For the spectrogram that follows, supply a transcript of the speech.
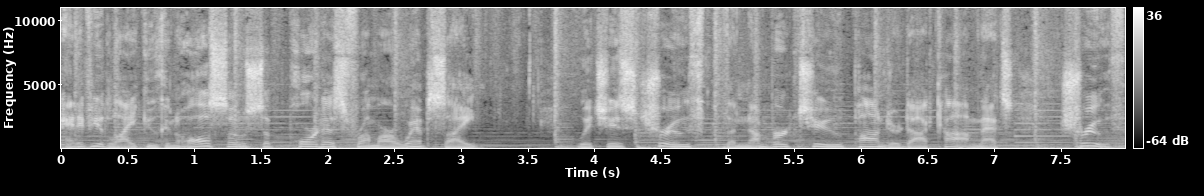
And if you'd like, you can also support us from our website, which is truth, the number two ponder.com. That's truth,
